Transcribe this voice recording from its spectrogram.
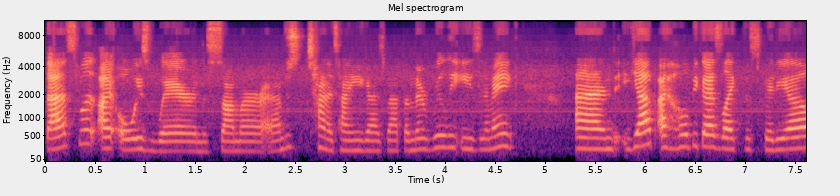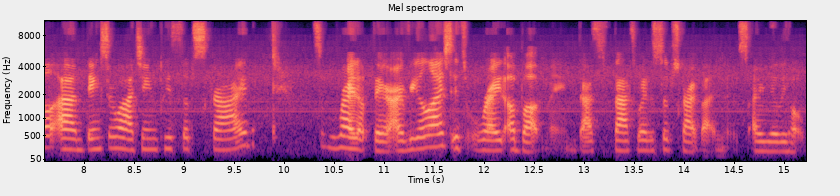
that's what I always wear in the summer, and I'm just trying to tell you guys about them. They're really easy to make. And yep, I hope you guys like this video. Um, thanks for watching. Please subscribe. It's right up there. I realized it's right above me. That's that's where the subscribe button is. I really hope.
